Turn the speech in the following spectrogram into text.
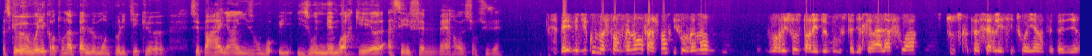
Parce que vous voyez, quand on appelle le monde politique, euh, c'est pareil, hein, ils, ont, ils ont une mémoire qui est assez éphémère sur le sujet. Mais, mais, du coup, moi je pense vraiment, enfin je pense qu'il faut vraiment voir les choses par les deux bouts. C'est-à-dire qu'à la fois, tout ce que peuvent faire les citoyens, c'est-à-dire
